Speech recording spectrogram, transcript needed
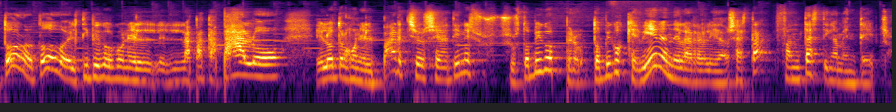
todo, todo, el típico con la pata palo, el otro con el parche, o sea, tiene sus, tópicos, pero tópicos que vienen de la realidad, o sea, está fantásticamente hecho.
